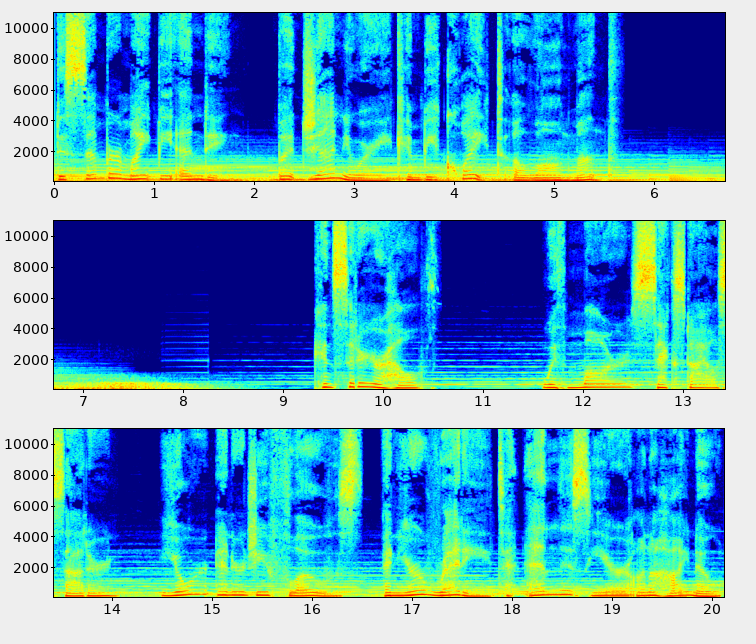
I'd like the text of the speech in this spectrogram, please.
December might be ending, but January can be quite a long month. Consider your health. With Mars sextile Saturn, your energy flows and you're ready to end this year on a high note.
